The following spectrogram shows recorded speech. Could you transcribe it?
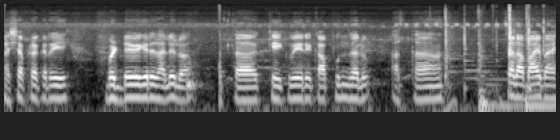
अशा प्रकारे बड्डे वगैरे झालेलो आता केक वगैरे कापून झालो आता चला बाय बाय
